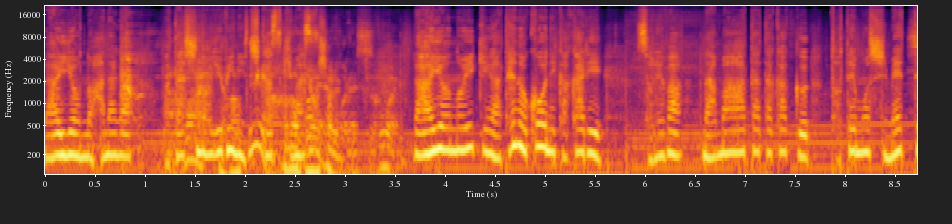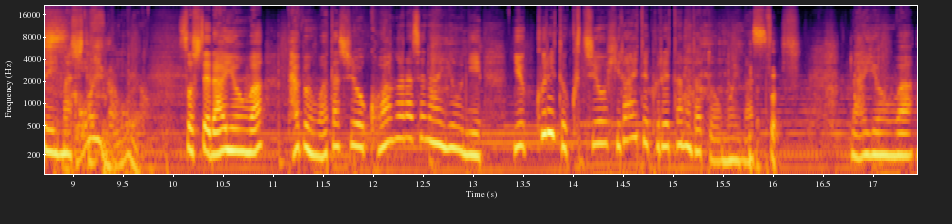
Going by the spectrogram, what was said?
ライオンの鼻が私の指に近づきます。ライオンの息が手の甲にかかりそれは生温かくとても湿っていましたそしてライオンは多分私を怖がらせないようにゆっくりと口を開いてくれたのだと思います。ライオンは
